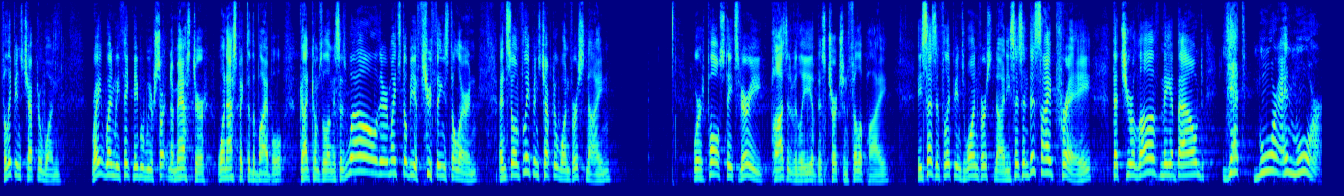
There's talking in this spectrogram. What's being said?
Philippians chapter 1, right when we think maybe we are starting to master one aspect of the Bible, God comes along and says, Well, there might still be a few things to learn. And so in Philippians chapter 1, verse 9, where Paul states very positively of this church in Philippi. He says in Philippians 1, verse 9, he says, In this I pray that your love may abound yet more and more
